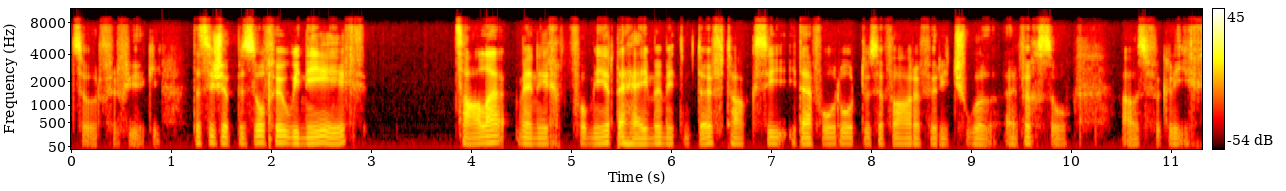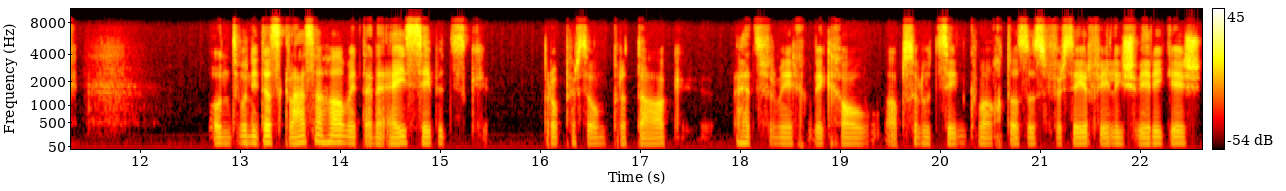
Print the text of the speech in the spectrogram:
zur Verfügung. Das ist etwa so viel wie ich zahlen, wenn ich von mir daheim mit dem TÜV-Taxi in diesen Vorort rausfahre für die Schule. Einfach so als Vergleich. Und als ich das gelesen habe mit diesen 1,70 pro Person pro Tag, hat es für mich wirklich auch absolut Sinn gemacht, dass es für sehr viele schwierig ist,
